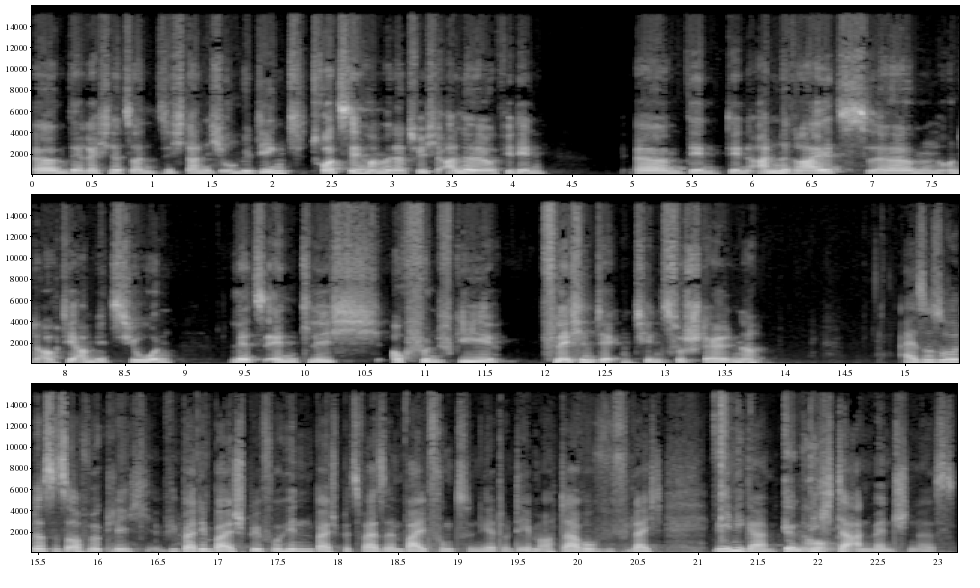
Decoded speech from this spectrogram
ähm, der rechnet dann, sich dann nicht unbedingt. Trotzdem haben wir natürlich alle irgendwie den, ähm, den, den Anreiz ähm, und auch die Ambition, letztendlich auch 5G flächendeckend hinzustellen. Ne? Also so, dass es auch wirklich, wie bei dem Beispiel vorhin, beispielsweise im Wald funktioniert und eben auch da, wo vielleicht weniger genau. Dichte an Menschen ist.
